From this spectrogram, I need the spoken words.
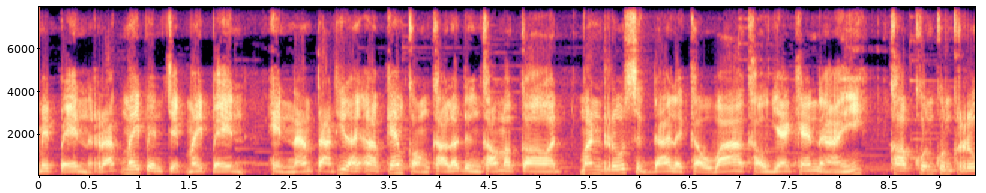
ไม่เป็น รักไม่เป็นเจ็บไม่เป็น เห็นน้ำตาที่ไหลอาบแก้มของเขาแล้วดึงเขามากอด มันรู้สึกได้เลยค่ะว่าเขาแย่แค่ไหน ขอบคุณคุณครู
